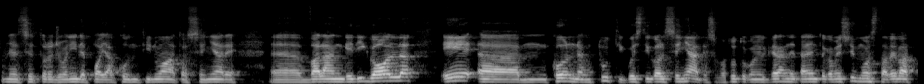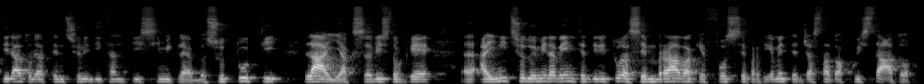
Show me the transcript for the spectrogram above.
nel settore giovanile poi ha continuato a segnare eh, valanghe di gol e ehm, con tutti questi gol segnati, soprattutto con il grande talento che ha messo in mostra, aveva attirato le attenzioni di tantissimi club, su tutti l'Ajax, visto che eh, a inizio 2020 addirittura sembrava che fosse praticamente già stato acquistato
